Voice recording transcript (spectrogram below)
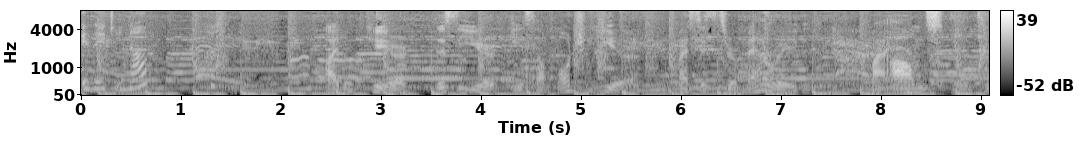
？Is it enough? I don't care. This year is a fortune year. My sister married. My aunt moved to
